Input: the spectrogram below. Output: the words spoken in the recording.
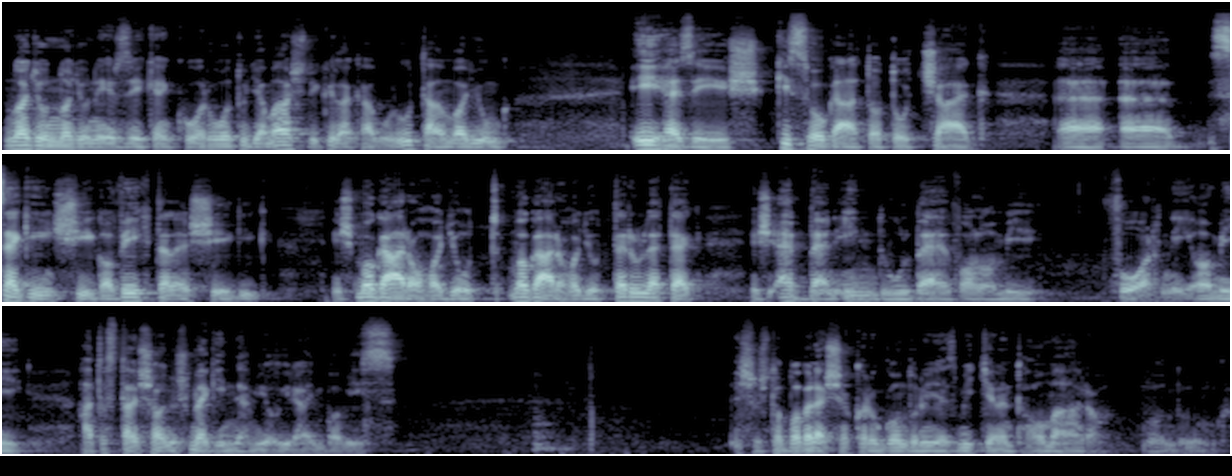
nagyon-nagyon érzékeny kor volt. Ugye a második világháború után vagyunk, éhezés, kiszolgáltatottság, e, e, szegénység a végtelenségig, és magára hagyott, magára hagyott területek, és ebben indul be valami forni, ami hát aztán sajnos megint nem jó irányba visz. És most abba bele sem akarok gondolni, hogy ez mit jelent, ha mára gondolunk.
